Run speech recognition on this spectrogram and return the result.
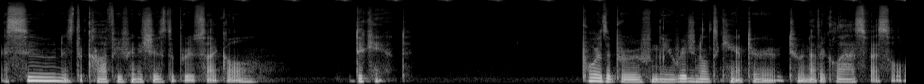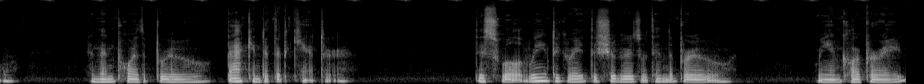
As soon as the coffee finishes the brew cycle, decant. Pour the brew from the original decanter to another glass vessel, and then pour the brew back into the decanter. This will reintegrate the sugars within the brew, reincorporate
